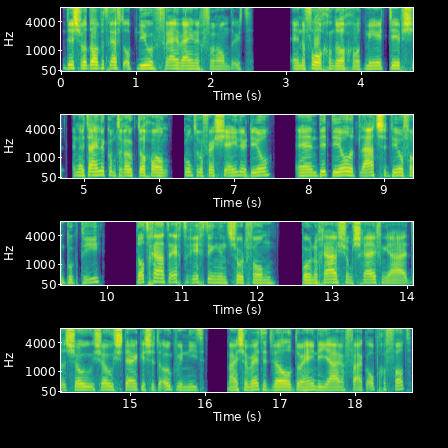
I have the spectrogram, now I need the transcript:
dus wat dat betreft opnieuw vrij weinig veranderd. En dan volgen nog wat meer tips. En uiteindelijk komt er ook toch wel een controversiëler deel. En dit deel, het laatste deel van boek 3, dat gaat echt richting een soort van pornografische omschrijving. Ja, dat, zo, zo sterk is het ook weer niet. Maar zo werd het wel doorheen de jaren vaak opgevat.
